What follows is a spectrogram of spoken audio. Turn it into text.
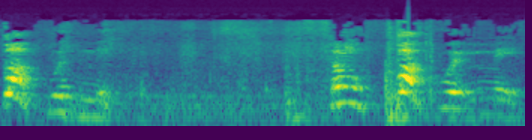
fuck with me. Don't fuck with me.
